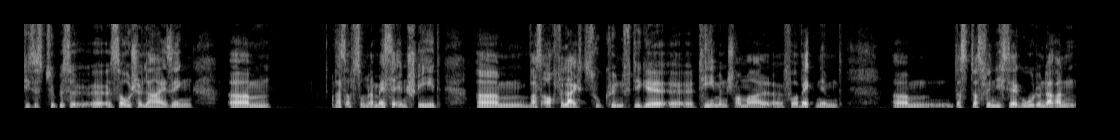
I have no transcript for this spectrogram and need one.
dieses typische äh, Socializing, ähm, was auf so einer Messe entsteht, ähm, was auch vielleicht zukünftige äh, äh, Themen schon mal äh, vorwegnimmt. Ähm, das das finde ich sehr gut und daran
